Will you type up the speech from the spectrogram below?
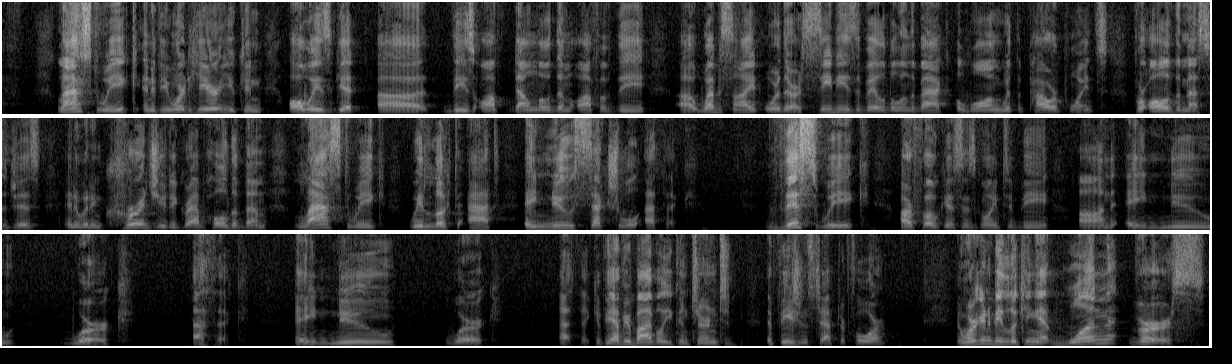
Last week, and if you weren't here, you can always get uh, these off, download them off of the uh, website, or there are CDs available in the back along with the PowerPoints for all of the messages, and it would encourage you to grab hold of them. Last week, we looked at a new sexual ethic. This week, our focus is going to be on a new work ethic. A new work ethic. If you have your Bible, you can turn to Ephesians chapter 4. And we're going to be looking at one verse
